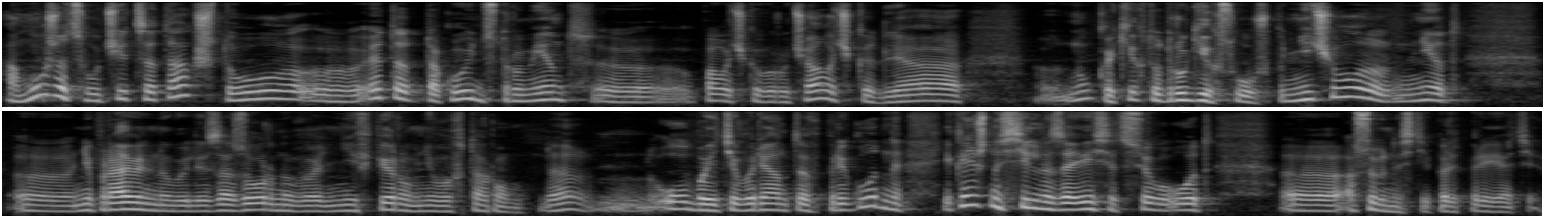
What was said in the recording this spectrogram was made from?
а может случиться так, что э, это такой инструмент, э, палочка-выручалочка для ну, каких-то других служб. Ничего нет неправильного или зазорного ни в первом, ни во втором. Да? Оба эти варианта пригодны. И, конечно, сильно зависит все от особенностей предприятия.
